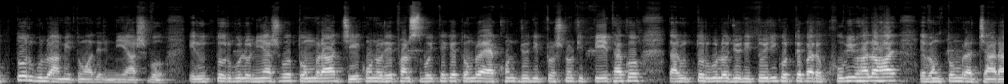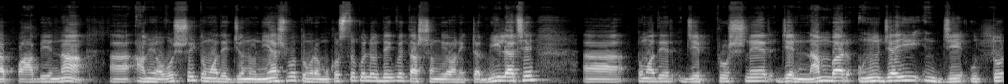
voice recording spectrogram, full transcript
উত্তরগুলো আমি তোমাদের নিয়ে আসব। এর উত্তরগুলো নিয়ে আসব তোমরা যে কোনো রেফারেন্স বই থেকে তোমরা এখন যদি প্রশ্নটি পেয়ে থাকো তার উত্তরগুলো যদি তৈরি করতে পারো খুবই ভালো হয় এবং তোমরা যারা পাবে না আমি অবশ্যই তোমাদের জন্য নিয়ে আসব, তোমরা মুখস্থ করলেও দেখবে তার সঙ্গে অনেকটা মিল আছে। তোমাদের যে প্রশ্নের যে নাম্বার অনুযায়ী যে উত্তর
